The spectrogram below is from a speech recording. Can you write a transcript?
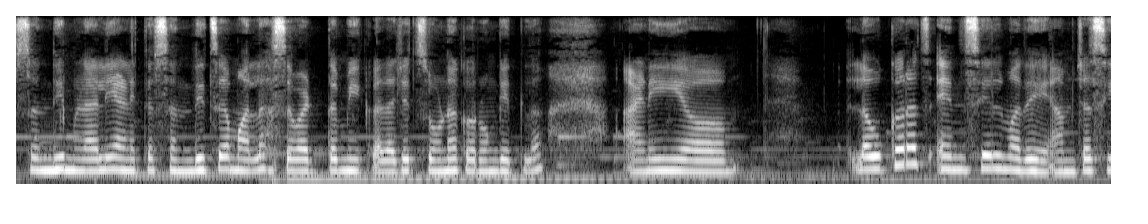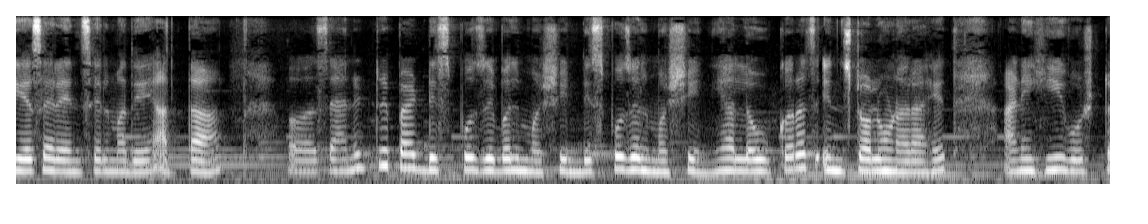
संधी मिळाली आणि त्या संधीचं मला असं वाटतं मी कदाचित सोनं करून घेतलं. आणि लवकरच एन सी एलमध्ये आमच्या C S R N C एलमध्ये आत्ता sanitary pad disposable machine disposal machine या लवकरच इन्स्टॉल होणार आहेत. आणि ही गोष्ट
